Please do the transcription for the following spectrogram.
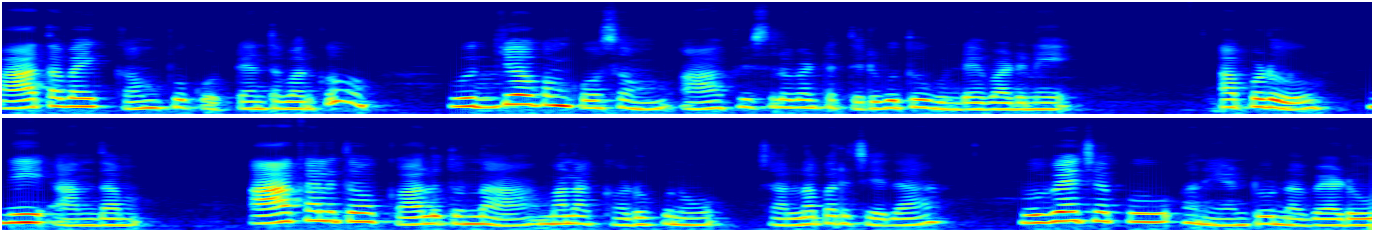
పాతవై కంపు కొట్టేంత వరకు ఉద్యోగం కోసం ఆఫీసుల వెంట తిరుగుతూ ఉండేవాడిని. అప్పుడు నీ అందం. ఆకలితో కాలుతున్న మన కడుపును చల్లపరిచేదా నువ్వే చెప్పు అని అంటూ నవ్వాడు.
